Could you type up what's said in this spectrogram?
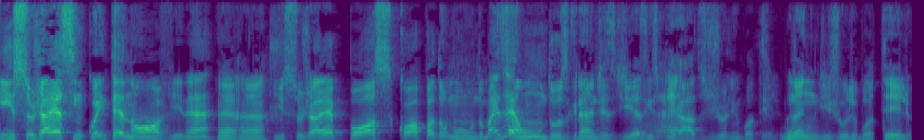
Isso já é 59, né? Uhum. Isso já é pós-Copa do Mundo, mas é um dos grandes dias inspirados é. de Julinho Botelho. Grande Júlio Botelho,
